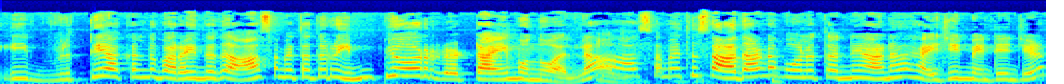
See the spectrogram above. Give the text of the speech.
ഈ വൃത്തിയാക്കൽ എന്ന് പറയുന്നത് ആ സമയത്ത് അതൊരു ഇംപ്യൂർ ടൈം ഒന്നും അല്ല. ആ സമയത്ത് സാധാരണ പോലെ തന്നെയാണ് ഹൈജീൻ മെയിന്റെയിൻ ചെയ്യണം.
